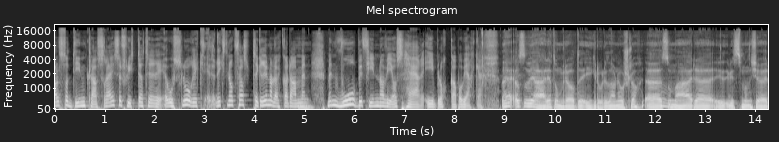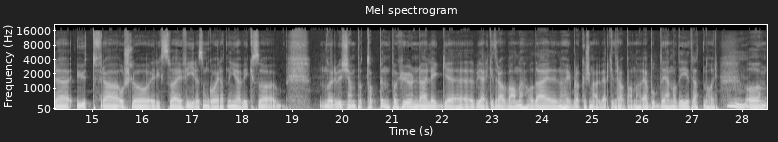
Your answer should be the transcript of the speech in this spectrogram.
altså din klassereise flytter til Oslo, riktignok først til Grünerløkka, da, men, men hvor befinner vi oss her i blokka på Bjerke? Nei, altså Vi er i et område i Groruddalen i Oslo eh, som er eh, Hvis man kjører ut fra Oslo, rv. 4 som går i retning Gjøvik, så når vi kommer på toppen på kuren, der ligger eh, Bjerke travbane. Og det er noen høyblokker som er Bjerke travbane. Og jeg bodde i en av de i 13 år. Og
